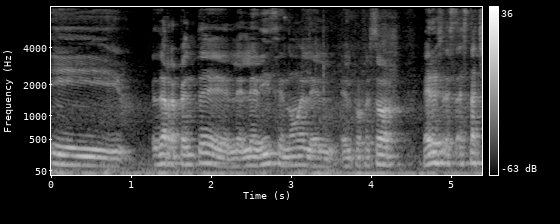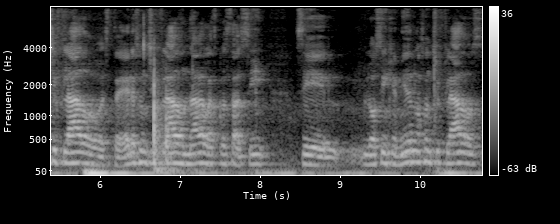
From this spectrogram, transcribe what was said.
y de repente le, le dice, ¿no? El, el- el profesor, eres, está, chiflado, este, eres un chiflado, hagas las cosas así. Si los ingenieros no son chiflados,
